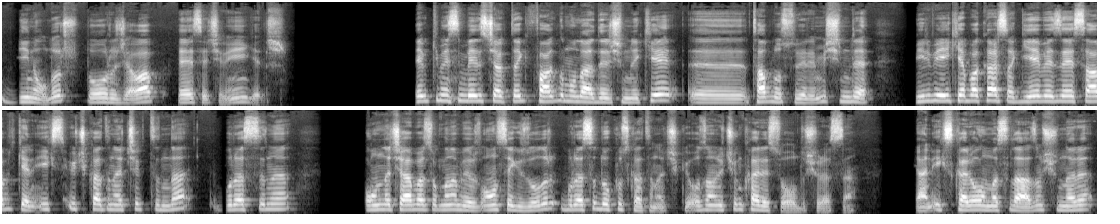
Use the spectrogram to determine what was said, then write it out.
1000 olur. Doğru cevap E seçeneği gelir. Tepkimesinin belirli sıcaktaki farklı molar derişimdeki e, tablosu verilmiş. Şimdi 1 ve 2'ye bakarsak y ve z sabitken x 3 katına çıktığında burasını 10 ile çarparsak ona bölüyoruz. 18 olur. Burası 9 katına çıkıyor. O zaman 3'ün karesi oldu şurası. Yani x kare olması lazım. Şunları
